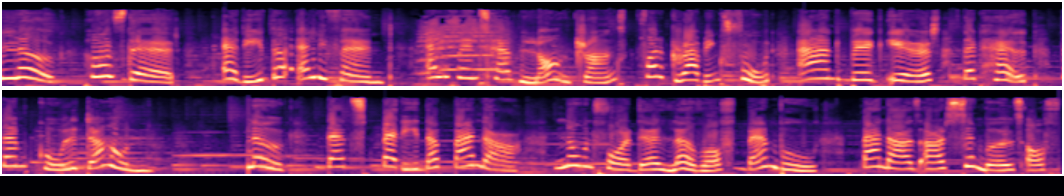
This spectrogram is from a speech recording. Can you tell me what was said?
Look, who's there? Eddie the elephant. Elephants have long trunks for grabbing food and big ears that help them cool down. Look, that's Patty the panda, known for their love of bamboo. Pandas are symbols of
